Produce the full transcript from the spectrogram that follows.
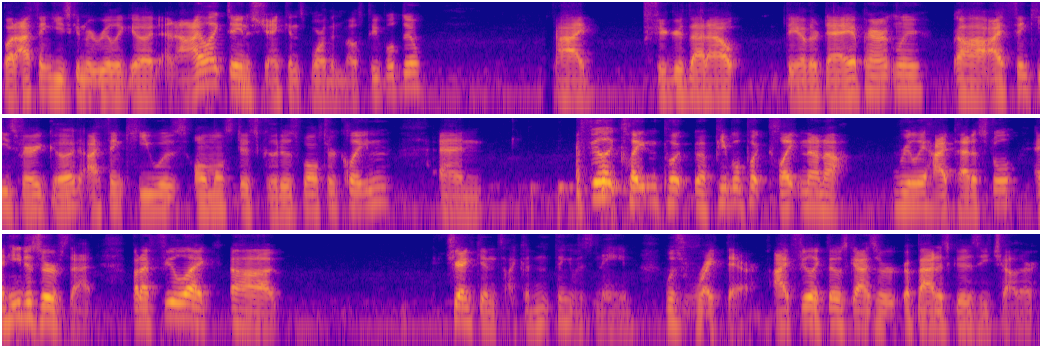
But I think he's going to be really good. And I like Daniss Jenkins more than most people do. I figured that out the other day, apparently. Uh, I think he's very good. I think he was almost as good as Walter Clayton. And I feel like Clayton put uh, people put Clayton on a really high pedestal, and he deserves that. But I feel like uh, Jenkins, I couldn't think of his name, was right there. I feel like those guys are about as good as each other.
